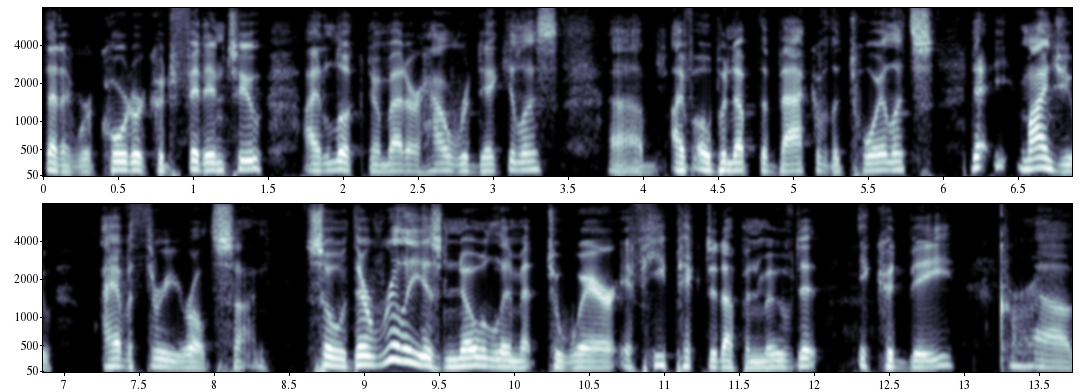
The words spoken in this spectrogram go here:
that a recorder could fit into. I look, no matter how ridiculous. Uh, I've opened up the back of the toilets. Now, mind you, I have a three year old son. So there really is no limit to where if he picked it up and moved it, it could be. Correct. Uh,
